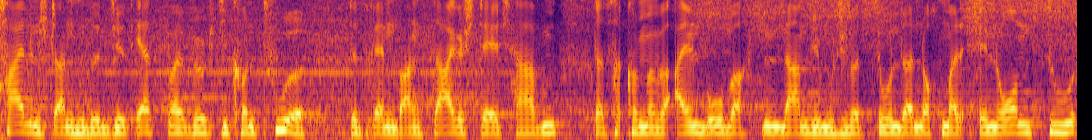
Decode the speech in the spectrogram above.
Teile entstanden sind, die jetzt erstmal wirklich die Kontur des Rennwagens dargestellt haben, das konnte man bei allen beobachten, nahm die Motivation dann nochmal enorm zu.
